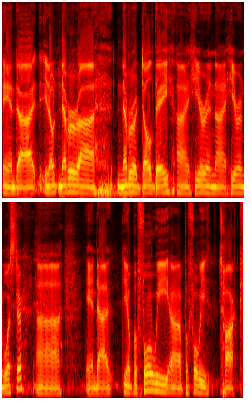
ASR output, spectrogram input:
And uh, you know, never, uh, never a dull day uh, here in uh, here in Worcester. Uh, and uh, you know, before we before we talk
